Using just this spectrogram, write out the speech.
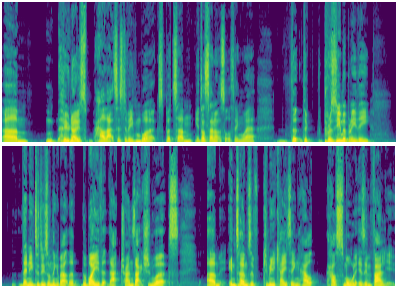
um, who knows how that system even works? But um, it does sound like the sort of thing where the the presumably the they need to do something about the the way that that transaction works um, in terms of communicating how how small it is in value.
